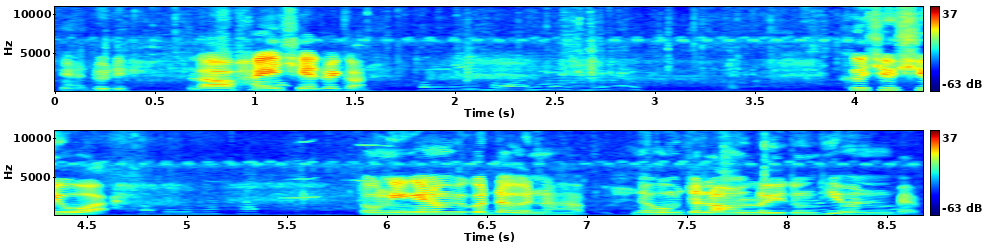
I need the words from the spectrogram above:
เนี่ยดูดิ เราให้เช็ดไว้ก่อน ตรงนี้บ่อแรกเด้อคือชิวๆอะ ขอเดินนะครับตรงนี้ก็น้องวิวก็เดินนะครับ เดี๋ยวผมจะลองลุยตรงที่มันแบบ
